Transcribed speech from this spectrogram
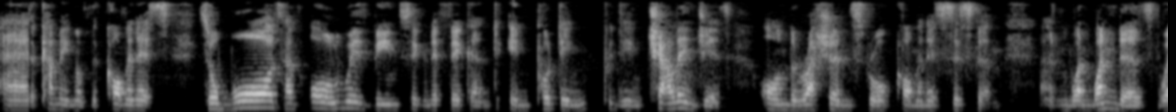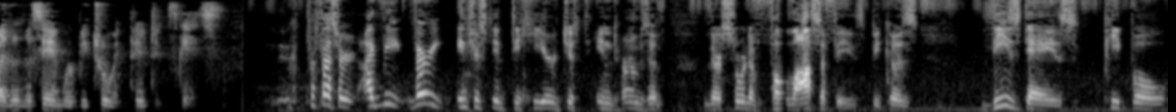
and the coming of the communists. So wars have always been significant in putting putting challenges on the Russian stroke communist system. And one wonders whether the same will be true in Putin's case. Professor, I'd be very interested to hear just in terms of their sort of philosophies, because these days people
